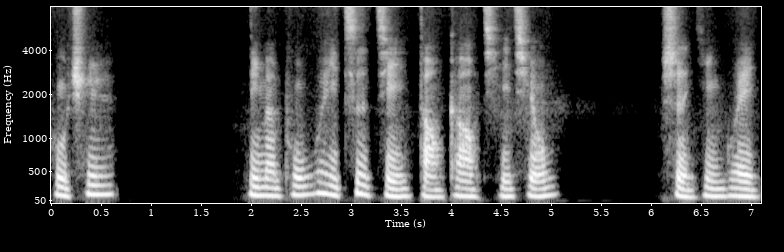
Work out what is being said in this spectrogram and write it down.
不缺。你们不为自己祷告祈求，是因为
